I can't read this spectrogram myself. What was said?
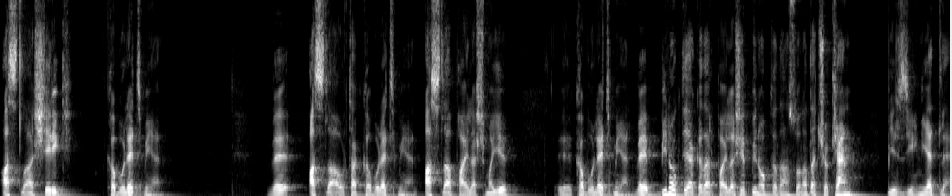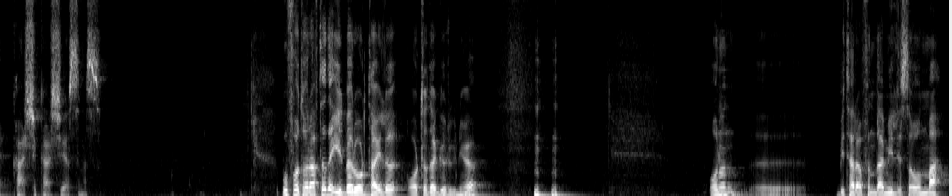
asla şerik kabul etmeyen ve asla ortak kabul etmeyen, asla paylaşmayı e, kabul etmeyen ve bir noktaya kadar paylaşıp bir noktadan sonra da çöken bir zihniyetle karşı karşıyasınız. Bu fotoğrafta da İlber Ortaylı ortada görünüyor. Onun e, bir tarafında Milli Savunma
